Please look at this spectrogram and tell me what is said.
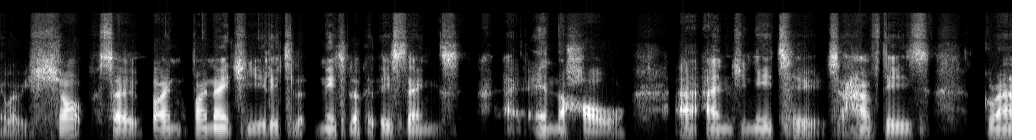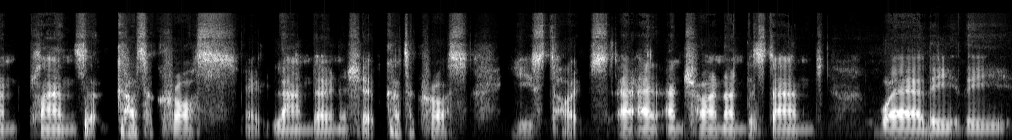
know, where we shop. So by by nature, you need to look, need to look at these things uh, in the whole, uh, and you need to to have these grand plans that cut across you know, land ownership, cut across use types, and, and try and understand where the the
